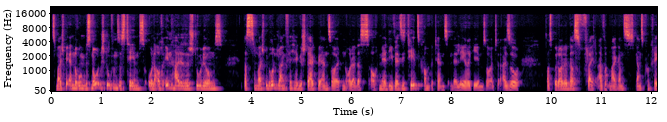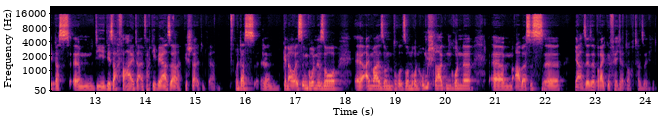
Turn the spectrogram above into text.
zum Beispiel Änderungen des Notenstufensystems oder auch Inhalte des Studiums dass zum Beispiel Grundlagenfächer gestärkt werden sollten oder dass es auch mehr Diversitätskompetenz in der Lehre geben sollte. Also was bedeutet das? Vielleicht einfach mal ganz, ganz konkret, dass ähm, die, die Sachverhalte einfach diverser gestaltet werden. Und das, ähm, genau, ist im Grunde so äh, einmal so ein, so ein Rundumschlag im Grunde, ähm, aber es ist äh, ja sehr, sehr breit gefächert doch tatsächlich.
